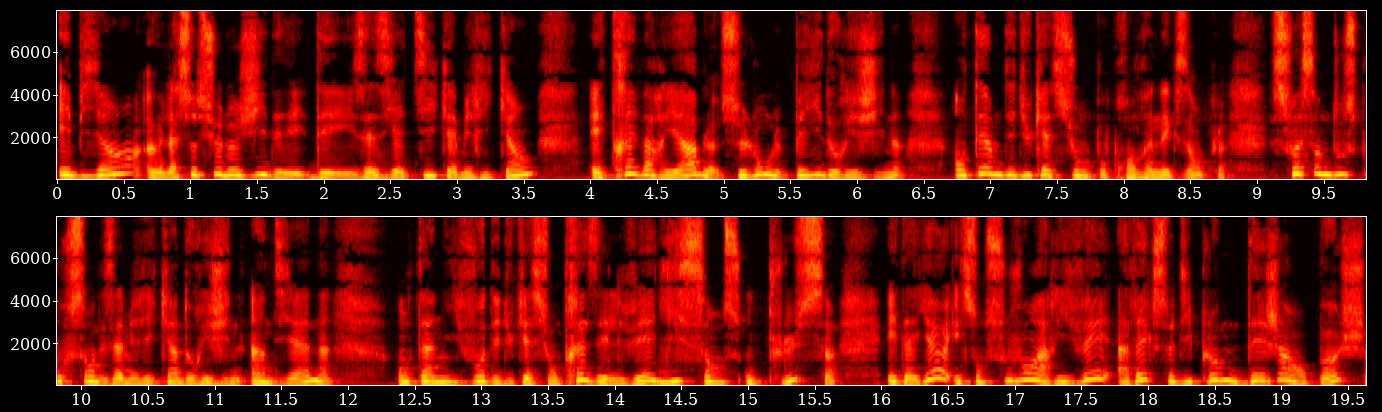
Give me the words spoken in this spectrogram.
Eh bien, euh, la sociologie des, des Asiatiques américains est très variable selon le pays d'origine. En termes d'éducation, pour prendre un exemple, 72% des Américains d'origine indienne ont un niveau d'éducation très élevé, licence ou plus, et d'ailleurs ils sont souvent arrivés avec ce diplôme déjà en poche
